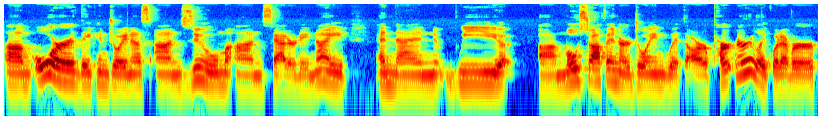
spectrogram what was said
um, or they can join us on Zoom on Saturday night. And then we um, most often are joined with our partner, like whatever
